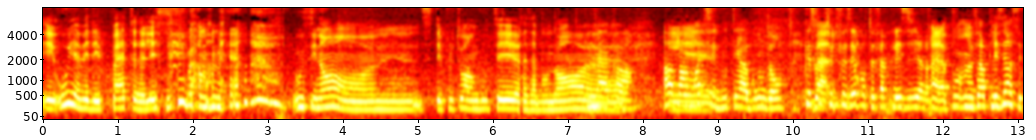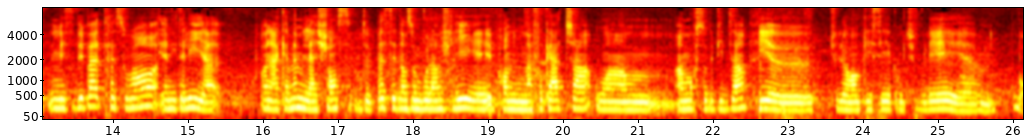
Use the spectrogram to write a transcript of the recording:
et, où il y avait des pâtes laissées par ma mère, ou sinon on, euh, c'était plutôt un goûter très abondant. euh, D'accord. Ah, et- parle-moi de ces goûters abondants. Qu'est-ce Bah, que tu te faisais pour te faire plaisir? pour me faire plaisir, mais c'était pas très souvent. En Italie, il y a, on a quand même la chance de passer dans une boulangerie et prendre une focaccia ou un, un morceau de pizza et euh, tu le remplissais comme tu voulais. et, euh, bon,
